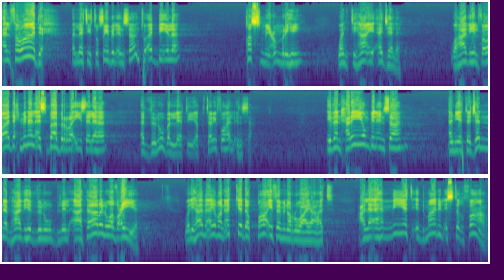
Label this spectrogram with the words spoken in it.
الفوادح التي تصيب الإنسان تؤدي إلى قصم عمره وانتهاء أجله. وهذه الفوادح من الأسباب الرئيسه لها الذنوب التي يقترفها الإنسان. اذا حري بالإنسان أن يتجنب هذه الذنوب للآثار الوضعية. ولهذا أيضا اكدت طائفه من الروايات على أهمية إدمان الاستغفار.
